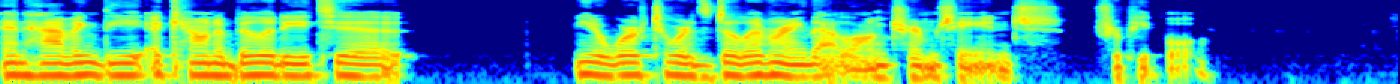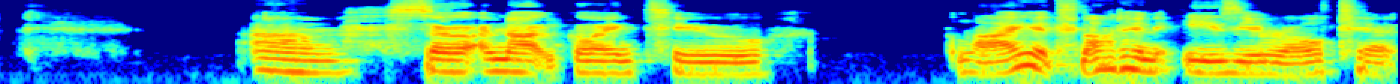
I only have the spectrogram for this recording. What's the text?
and having the accountability to, you know, work towards delivering that long term change for people. Um, so I'm not going to lie. It's not an easy role to,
